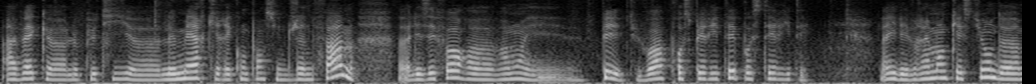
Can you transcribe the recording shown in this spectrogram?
avec euh, le petit, euh, le maire qui récompense une jeune femme. les efforts vraiment et paix, tu vois, prospérité, postérité. Là, il est vraiment question de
